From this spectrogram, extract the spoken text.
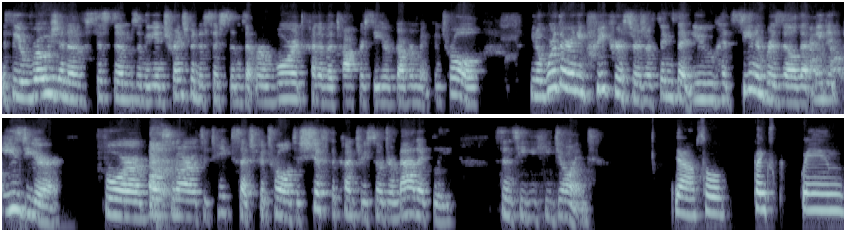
is the erosion of systems and the entrenchment of systems that reward kind of autocracy or government control. You know, were there any precursors or things that you had seen in Brazil that made it easier for Bolsonaro to take such control and to shift the country so dramatically since he, he joined? Yeah, so thanks, Quinn.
